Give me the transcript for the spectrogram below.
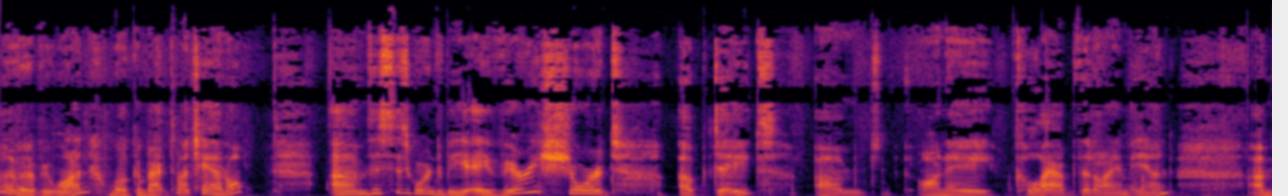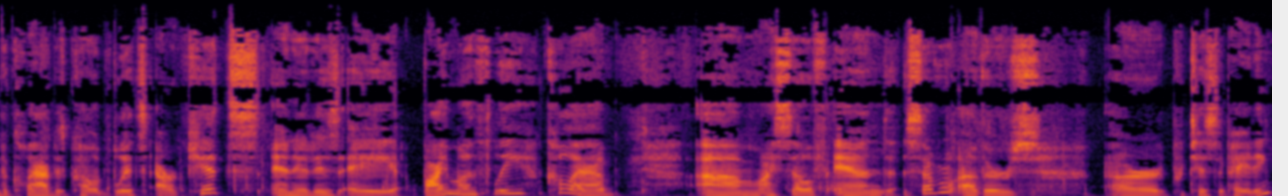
Hello everyone, welcome back to my channel. Um, this is going to be a very short update um, on a collab that I am in. Um, the collab is called Blitz Your Kitz and it is a bi-monthly collab. Um, myself and several others are participating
